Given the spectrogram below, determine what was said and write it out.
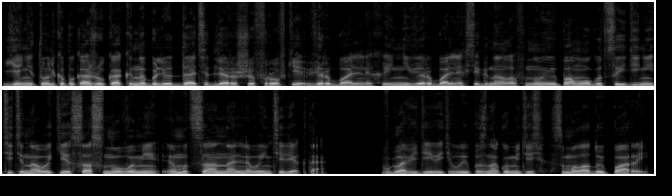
Я не только покажу, как наблюдать для расшифровки вербальных и невербальных сигналов, но и помогут соединить эти навыки с основами эмоционального интеллекта. В главе 9 вы познакомитесь с молодой парой,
